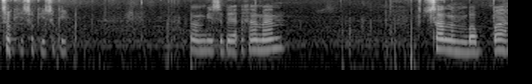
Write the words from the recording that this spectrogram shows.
Çok iyi, çok iyi, çok iyi. Ben bizi hemen uçalım baba.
